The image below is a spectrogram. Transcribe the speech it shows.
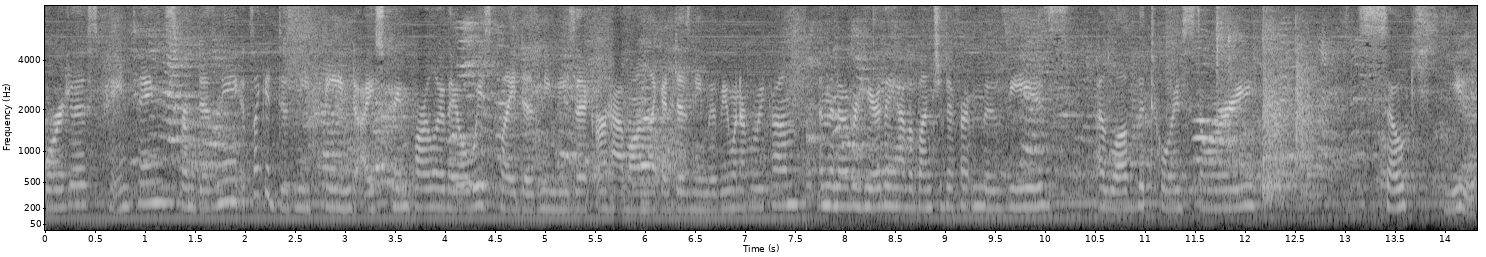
gorgeous paintings from Disney. It's like a Disney themed ice cream parlor. They always play Disney music or have on like a Disney movie whenever we come. And then over here they have a bunch of different movies. I love the Toy Story. So cute.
